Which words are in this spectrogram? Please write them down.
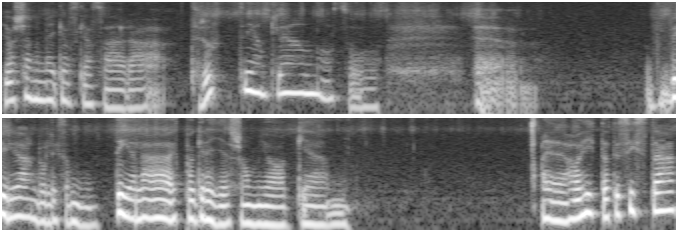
jag känner mig ganska så här eh, trött egentligen. Och så eh, vill jag ändå liksom dela ett par grejer som jag ehm, eh, har hittat det sista.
